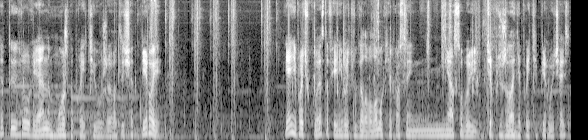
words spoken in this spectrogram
Эту игру реально можно пройти уже, в отличие от первой. Я не против квестов, я не против головоломок, я просто не особо терплю желание пройти первую часть.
